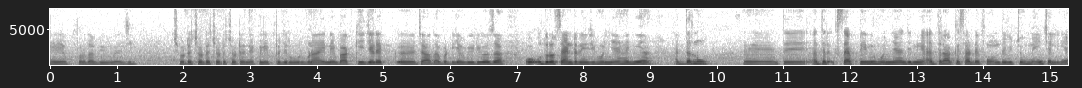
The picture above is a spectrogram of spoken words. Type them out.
ਇਹ ਉੱਪਰ ਦਾ ਵਿਊ ਹੈ ਜੀ। ਛੋਟੇ ਛੋਟੇ ਛੋਟੇ ਛੋਟੇ ਨੇ ਕਲਿੱਪ ਜ਼ਰੂਰ ਬਣਾਏ ਨੇ। ਬਾਕੀ ਜਿਹੜੇ ਜ਼ਿਆਦਾ ਵੱਡੀਆਂ ਵੀਡੀਓਜ਼ ਆ ਉਹ ਉਧਰੋਂ ਸੈਂਡ ਨਹੀਂ ਜੀ ਹੋਈਆਂ ਹੈਗੀਆਂ। ਇੱਧਰ ਨੂੰ ਅਹ, ਤੇ ਇੱਧਰ ਐਕਸੈਪਟ ਹੀ ਨਹੀਂ ਹੋਈਆਂ ਜਿੰਨੀਆਂ ਇੱਧਰ ਆ ਕੇ ਸਾਡੇ ਫੋਨ ਦੇ ਵਿੱਚੋਂ ਨਹੀਂ ਚੱਲੀਆਂ।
